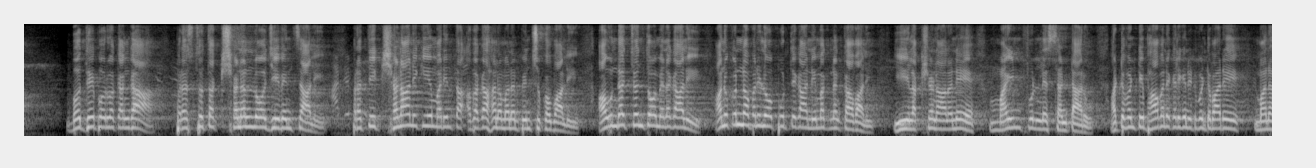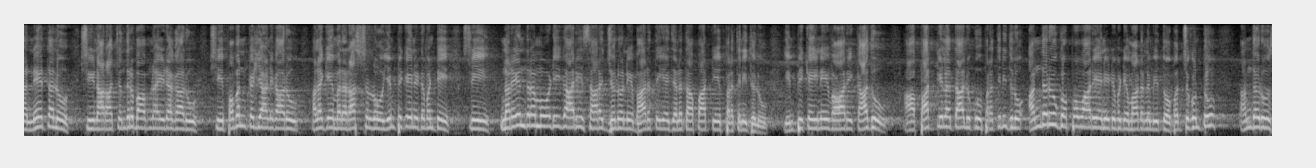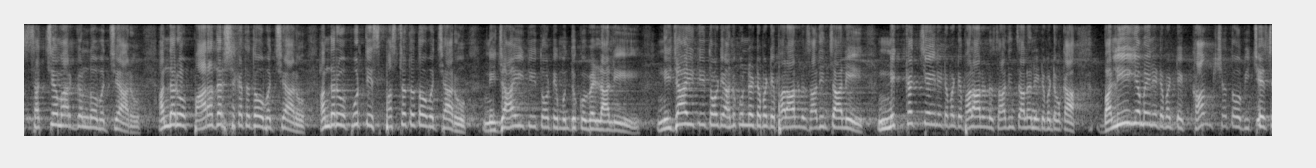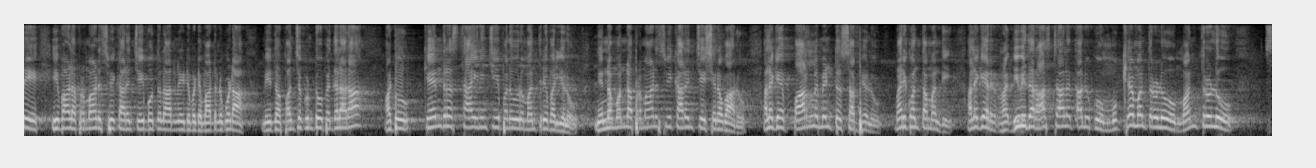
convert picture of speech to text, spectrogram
బుద్ధిపూర్వకంగా ప్రస్తుత క్షణంలో జీవించాలి. ప్రతి క్షణానికి మరింత అవగాహన మనం పెంచుకోవాలి. ఔన్నత్యంతో మెలగాలి. అనుకున్న పనిలో పూర్తిగా నిమగ్నం కావాలి. ఈ లక్షణాలనే మైండ్ఫుల్నెస్ అంటారు. అటువంటి భావన కలిగినటువంటి వారే మన నేతలు శ్రీ నారా చంద్రబాబు నాయుడు గారు శ్రీ పవన్ కళ్యాణ్ గారు అలాగే మన రాష్ట్రంలో ఎంపికైనటువంటి శ్రీ నరేంద్ర మోడీ గారి సారథ్యంలోని భారతీయ జనతా పార్టీ ప్రతినిధులు. ఎంపికైన వారి కాదు ఆ పార్టీల తాలూకు ప్రతినిధులు అందరూ గొప్పవారి అనేటువంటి మాటను మీతో పంచుకుంటూ అందరూ సత్య మార్గంలో వచ్చారు. అందరూ పారదర్శకతతో వచ్చారు. అందరూ పూర్తి స్పష్టతతో వచ్చారు. నిజాయితీతోటి ముందుకు వెళ్ళాలి. నిజాయితీతోటి అనుకున్నటువంటి ఫలాలను సాధించాలి. నిక్కచ్చైనటువంటి ఫలాలను సాధించాలనేటువంటి ఒక బలీయమైనటువంటి కాంక్షతో విచ్చేసి ఇవాళ ప్రమాణ స్వీకారం చేయబోతున్నారనేటువంటి మాటను కూడా మీతో పంచుకుంటూ పెద్దలారా అటు కేంద్ర స్థాయి నుంచి పలువురు మంత్రివర్యులు నిన్న మొన్న ప్రమాణ స్వీకారం చేసిన వారు అలాగే పార్లమెంటు సభ్యులు మరికొంతమంది అలాగే వివిధ రాష్ట్రాల తాలూకు ముఖ్యమంత్రులు మంత్రులు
